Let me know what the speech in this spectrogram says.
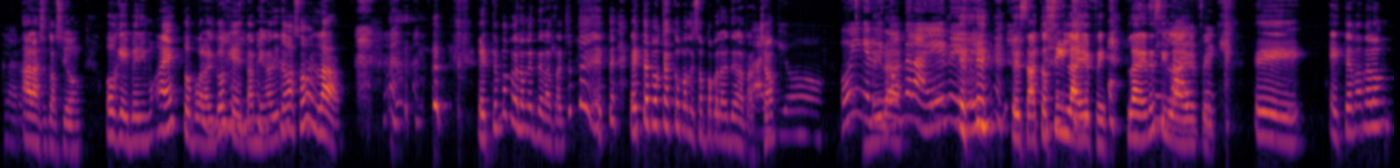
claro. a la situación. Ok, venimos a esto por algo que también a ti te pasó, ¿verdad? Este papelón es de Natacha. Este, este, este podcast como que son papelones de Natacha. Ay, Dios. Oye, en el Mira. rincón de la N. Exacto, sin la F. La N sin, Sin la, la F. F. Eh, este papelón,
